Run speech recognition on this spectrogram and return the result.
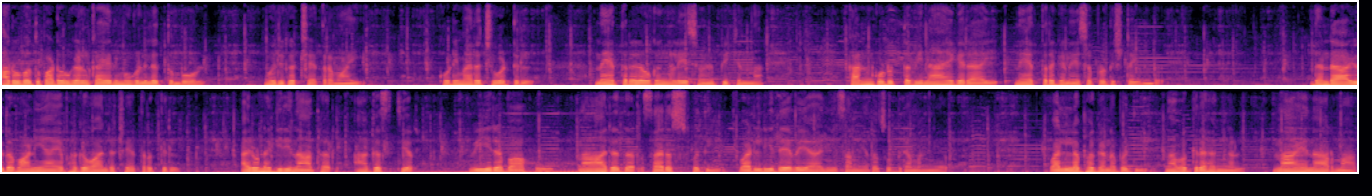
അറുപത് പടവുകൾ കയറി മുകളിലെത്തുമ്പോൾ മുരുകക്ഷേത്രമായി. കൊടിമര ചുവട്ടിൽ നേത്രരോഗങ്ങളെ ശമിപ്പിക്കുന്ന കൺകൊടുത്ത വിനായകരായി നേത്രഗണേശ പ്രതിഷ്ഠയുണ്ട്. ദണ്ഡായുധപാണിയായ ഭഗവാന്റെ ക്ഷേത്രത്തിൽ അരുണഗിരിനാഥർ അഗസ്ത്യർ വീരബാഹു നാരദർ സരസ്വതി വള്ളി ദേവയാനി സമേത സുബ്രഹ്മണ്യർ വല്ലഭഗണപതി നവഗ്രഹങ്ങൾ നായനാർമാർ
